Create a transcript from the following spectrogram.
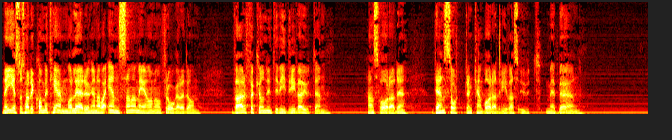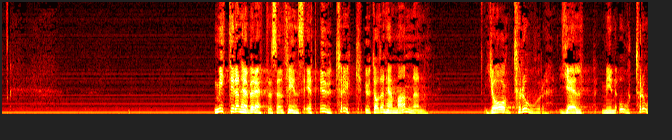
När Jesus hade kommit hem och lärjungarna var ensamma med honom frågade de varför kunde inte vi driva ut den? Han svarade den sorten kan bara drivas ut med bön. Mitt i den här berättelsen finns ett uttryck utav den här mannen. Jag tror, hjälp min otro.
